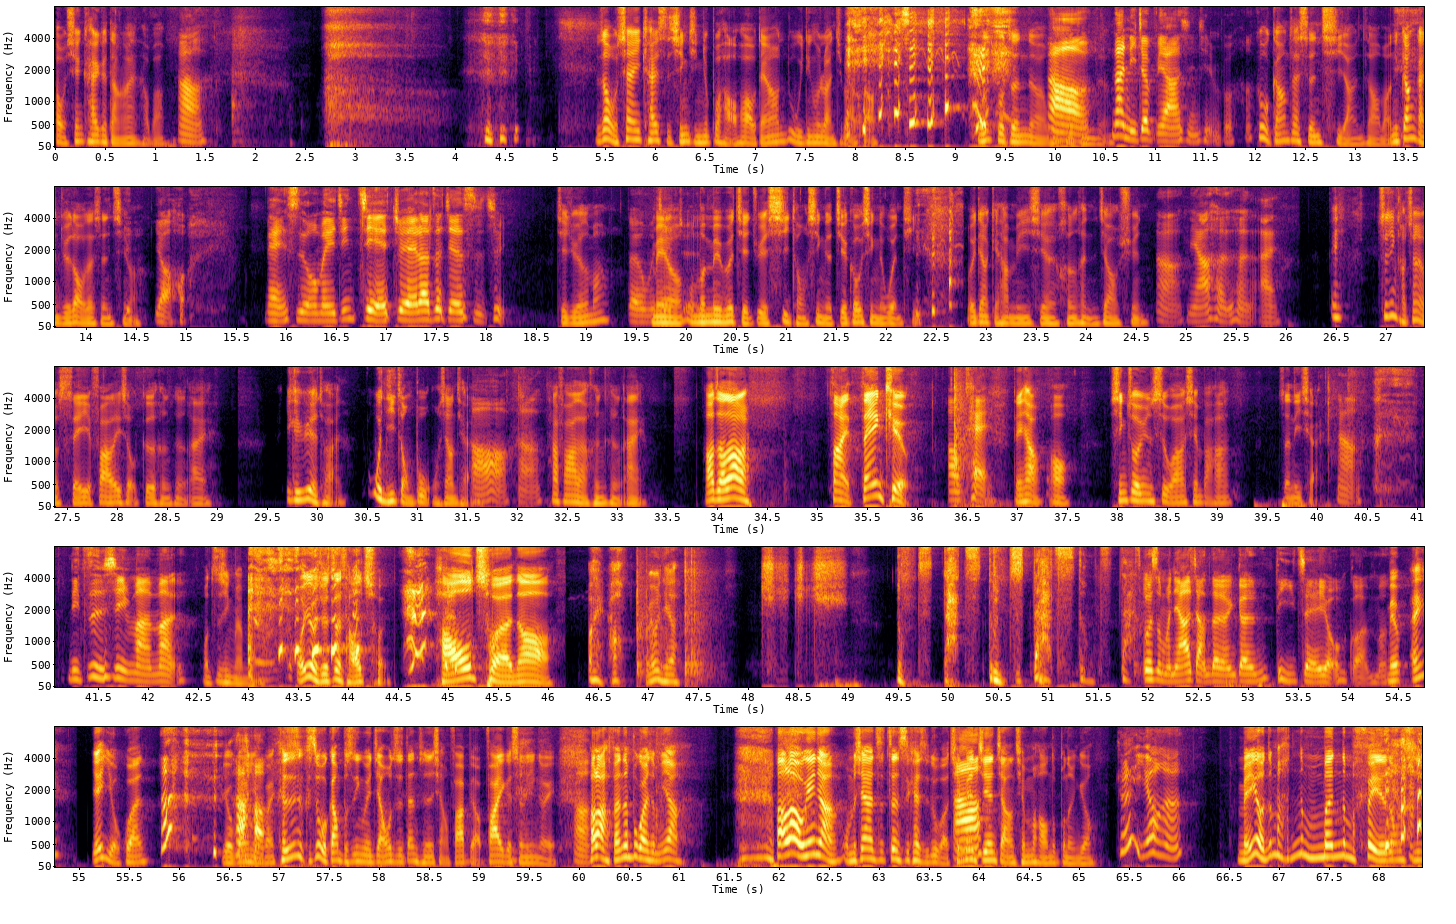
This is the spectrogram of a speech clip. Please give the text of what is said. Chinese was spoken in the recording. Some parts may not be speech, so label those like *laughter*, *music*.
那我先开个档案，好不好？啊。*laughs* 你知道我现在一开始心情就不好的话，我等一下录一定会乱七八糟。*laughs* 我是说真的，我是说真的。那你就不要心情不好。可我刚刚在生气啊，你知道吗？你刚感觉到我在生气吗？有，没事，我们已经解决了这件事情。解决了吗？对，我们没有，我们没有解决系统性的、结构性的问题。*laughs* 我一定要给他们一些狠狠的教训。啊，你要狠狠爱。哎、欸，最近好像有谁也发了一首歌《狠狠爱》，一个乐团，问题总部，我想起来了。哦，好，他发了《狠狠爱》。好，找到了。Fine，Thank you。OK，等一下哦，星座运势我要先把它整理起来。啊，*laughs* 你自信满满，我自信满满。我因为我觉得这好蠢，*laughs* 好蠢哦。OK，好，没问题了。咚子大次，咚子大次，咚子大次。为什么你要讲的人跟 DJ 有关吗？没有，哎、欸，也有关，*laughs* *laughs* 有关，有关。可是，可是我刚不是因为这样，我只是单纯的想发表发一个声音而已。好了，反正不管怎么样。好了，我跟你讲，我们现在就正式开始录吧。前面今天讲的前面好像都不能用，可以用啊。没有那么那么闷、那么废的东西。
